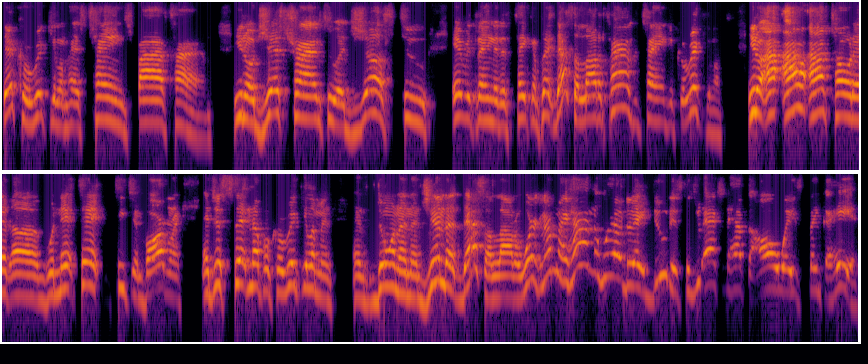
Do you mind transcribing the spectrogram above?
their curriculum has changed five times. You know, just trying to adjust to everything that is taking place. That's a lot of time to change the curriculum. You know, I, I I've taught at uh, Gwinnett Tech teaching barbering and just setting up a curriculum and and doing an agenda, that's a lot of work. And I'm like, how in the world do they do this? Because you actually have to always think ahead.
